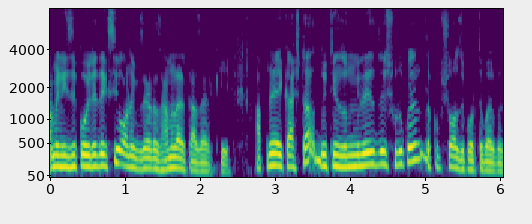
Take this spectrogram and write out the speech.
আমি নিজে কইলে দেখছি অনেক জায়গাটা ঝামেলার কাজ আর কি আপনি এই কাজটা দুই, তিনজন মিলে যদি শুরু করেন, তাহলে খুব সহজে করতে পারবেন।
